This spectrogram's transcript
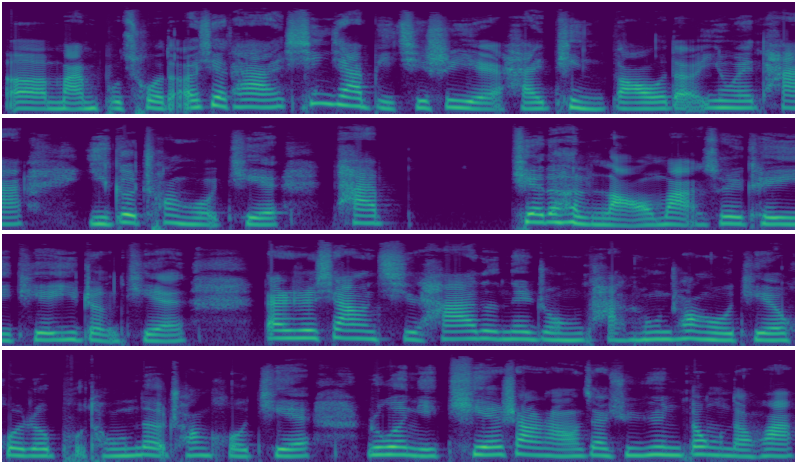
呃蛮不错的，而且它性价比其实也还挺高的，因为它一个创口贴它。贴的很牢嘛，所以可以贴一整天。但是像其他的那种卡通创口贴或者普通的创口贴，如果你贴上然后再去运动的话，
